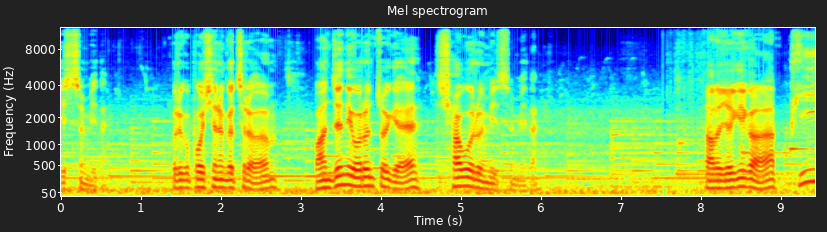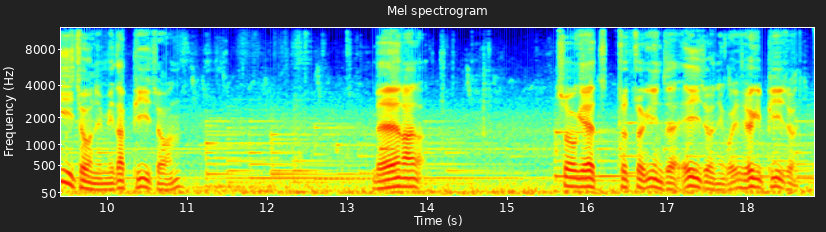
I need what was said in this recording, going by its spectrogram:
있습니다. 그리고 보시는 것처럼 완전히 오른쪽에 샤워룸이 있습니다. 바로 여기가 B존입니다. B존. 맨 안- 쪽에 저쪽이 이제 A존이고요. 여기 B존.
